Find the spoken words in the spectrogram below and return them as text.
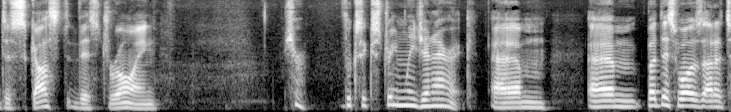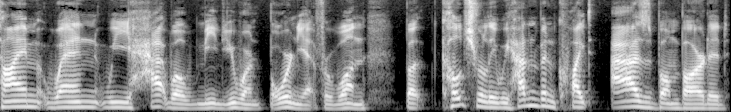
discussed this drawing. Sure, looks extremely generic. Um, um, but this was at a time when we had, well, me and you weren't born yet, for one, but culturally, we hadn't been quite as bombarded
